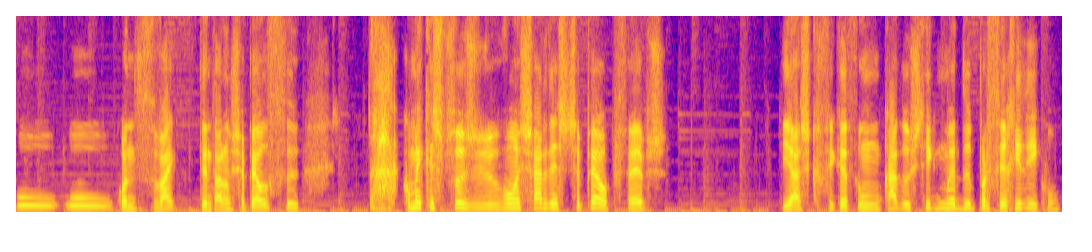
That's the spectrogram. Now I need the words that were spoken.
o, o- quando se vai tentar um chapéu se ah, como é que as pessoas vão achar deste chapéu, percebes? E acho que fica-se um bocado o estigma de parecer ridículo.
